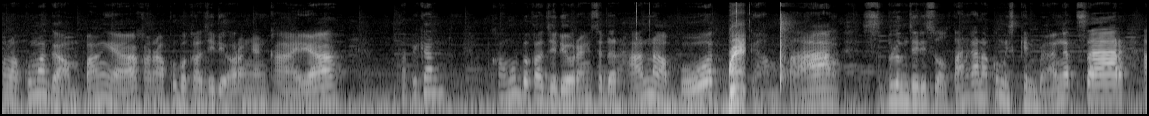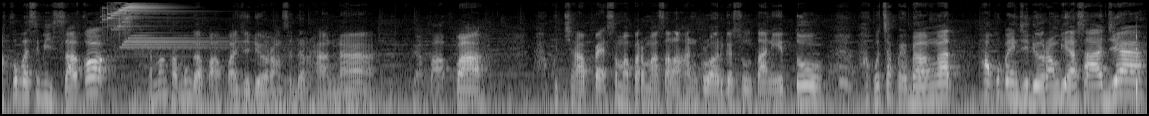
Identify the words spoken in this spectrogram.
Kalau aku mah gampang ya, karena aku bakal jadi orang yang kaya. Tapi kan kamu bakal jadi orang yang sederhana, Put. Gampang. Sebelum jadi sultan kan aku miskin banget, Sar. Aku pasti bisa kok. Emang kamu gak apa-apa jadi orang sederhana? Gak apa-apa. Aku capek sama permasalahan keluarga sultan itu. Aku capek banget. Aku pengen jadi orang biasa aja.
